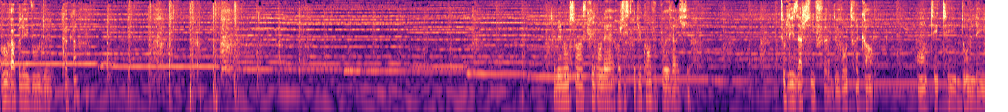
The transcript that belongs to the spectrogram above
Vous rappelez-vous de quelqu'un? Que les noms soient inscrits dans les registres du camp, vous pouvez vérifier. Toutes les archives de votre camp ont été brûlées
